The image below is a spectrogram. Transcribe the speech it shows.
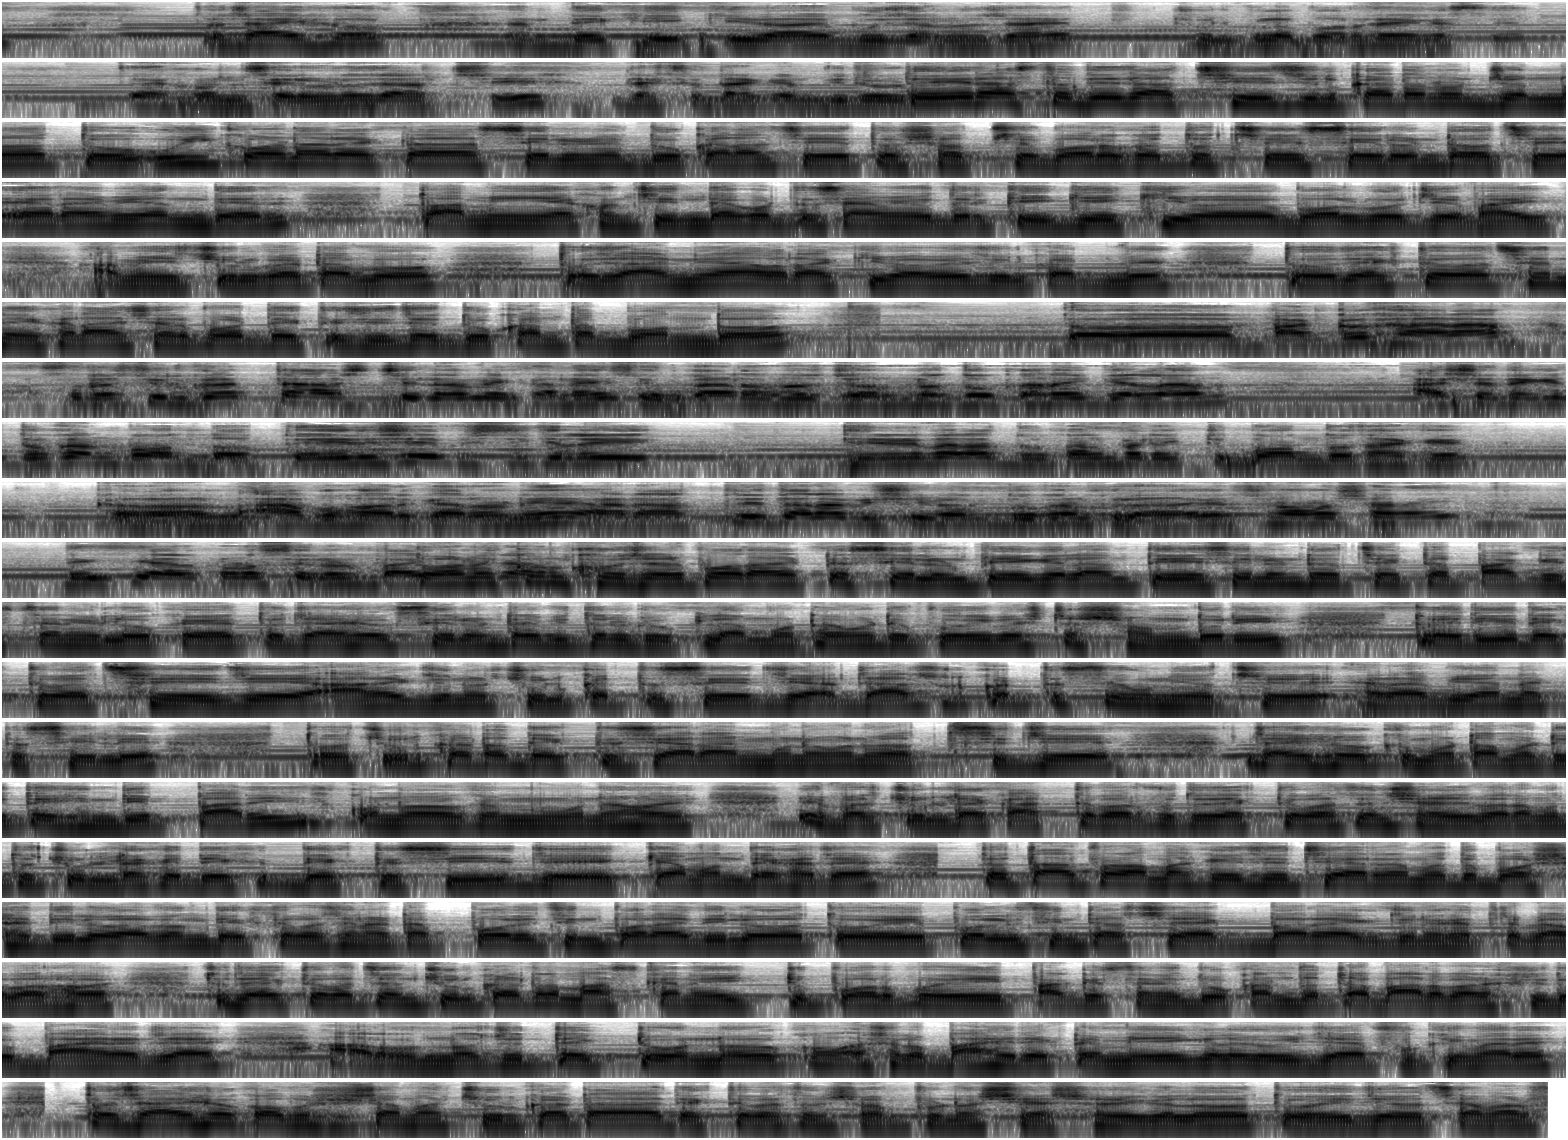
তো যাই হোক, দেখি কীভাবে বোঝানো যায়। চুলগুলো বড় হয়ে গেছে। তো এখন সেলুনে যাচ্ছি। দেখতে থাকেন ভিডিও তো এই রাস্তা দিয়ে যাচ্ছি চুল কাটানোর জন্য। তো উই কর্নার একটা সেলুনের দোকান আছে। তো সবচেয়ে বড় কথা হচ্ছে, সেলুনটা হচ্ছে অ্যারাবিয়ানদের। তো আমি এখন চিন্তা করতেছি, আমি ওদেরকে গিয়ে কীভাবে বলব যে, ভাই, আমি চুল কাটাবো। তো জানি না ওরা কীভাবে চুল কাটবে। তো দেখতে পাচ্ছেন, এখানে আসার পর দেখতেছি যে দোকানটা বন্ধ। তো ভাগ্য খারাপ। শুধু চুল কাটতে আসছিলাম এখানে চুল কাটানোর জন্য দোকানে গেলাম, আসে দেখি দোকান বন্ধ। তো এই দেশে বেসিক্যালি দিনের বেলা দোকানপাট একটু বন্ধ থাকে, কারণ আবহাওয়ার কারণে, আর রাত্রে তারা বেশিরভাগ দোকান খোলা থাকে, সমস্যা নেই। দেখি আর কোনো সেলুন পাই অনেকক্ষণ খোঁজার পর আরেকটা সেলুন পেয়ে গেলাম। তো এই সেলুনটা হচ্ছে একটা পাকিস্তানি লোকের। তো যাই হোক সেলুনটার ভিতরে ঢুকলাম। মোটামুটি পরিবেশটা সুন্দরী। তো এদিকে দেখতে পাচ্ছি যে আরেকজনের চুল কাটতেছে যে যার চুল কাটতেছে উনি হচ্ছে অ্যারাবিয়ান একটা ছেলে। তো চুল কাটা দেখতেছি আর আমি মনে মনে ভাবতেছি যে যাই হোক মোটামুটি তো হিন্দি পারি কোনো রকম মনে হয় এবার চুলটা কাটতে পারব। তো দেখতে পাচ্ছেন শেষবারের মতো চুলটাকে দেখ- দেখতেছি যে কেমন দেখা যায়। তো তারপর আমাকে যে চেয়ারের মধ্যে বসায় দিল এবং দেখতে পাচ্ছেন একটা পলিথিন পরাই দিল। তো এই পলিথিনটা হচ্ছে একবার একজনের ক্ষেত্রে ব্যবহার হয়। তো দেখতে পাচ্ছেন চুল কাটার মাঝখানে একটু পর পর এই পাকিস্তানি দোকানদারটা বারবার শুধু বাইরে যায় আর নজরটা একটু অন্যরকম। আসলে বাইরে একটা মেয়ে গেলে ওই যায় ফুকি মারে। তো যাই হোক, অবশেষে আমার চুল কাটা দেখতে পাচ্ছেন সম্পূর্ণ শেষ হয়ে গেল। তো এই যে হচ্ছে আমার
